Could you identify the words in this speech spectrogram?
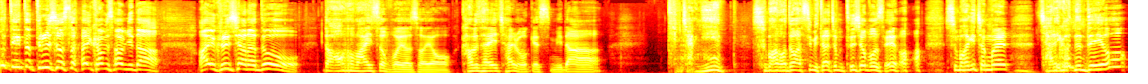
어떻게 또 들으셨어요? 아유, 감사합니다. 아유 그렇지 않아도 너무 맛있어 보여서요. 감사히 잘 먹겠습니다. 팀장님, 수박 얻어왔습니다. 좀 드셔보세요. 수박이 정말 잘 익었는데요.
